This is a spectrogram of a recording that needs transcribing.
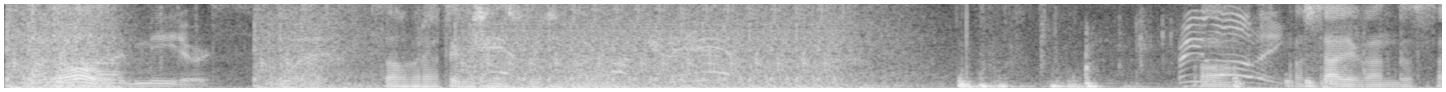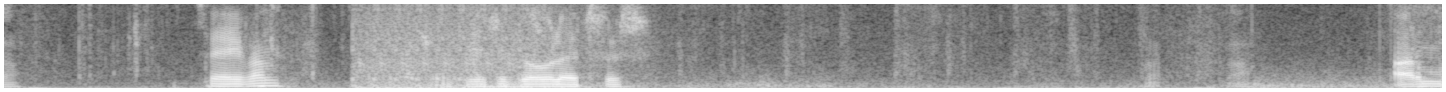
Wow. 25 meters west. Dobra, tego się nie spodziewałem. O, Reloading. o Sullivan dostał. Co, Iwan? Nadzieję, że go uleczysz. Arm...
